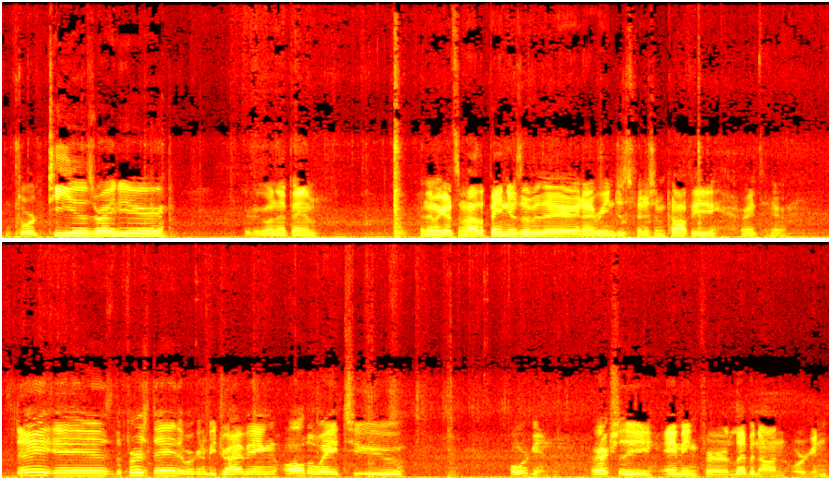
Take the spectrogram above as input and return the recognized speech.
some tortillas right here. We're gonna go in that pan. And then we got some jalapenos over there, and Irene just finished some coffee right there. Today is the first day that we're gonna be driving all the way to Oregon. We're actually aiming for Lebanon, Oregon.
